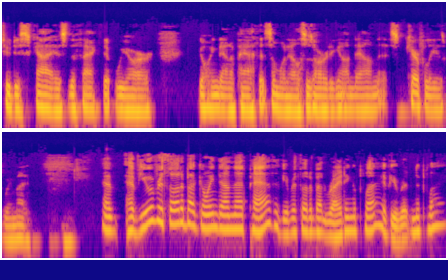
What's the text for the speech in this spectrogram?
to disguise the fact that we are going down a path that someone else has already gone down as carefully as we may. Have Have you ever thought about going down that path? Have you ever thought about writing a play? Have you written a play?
